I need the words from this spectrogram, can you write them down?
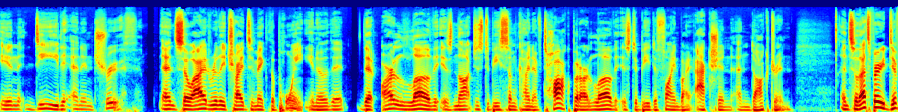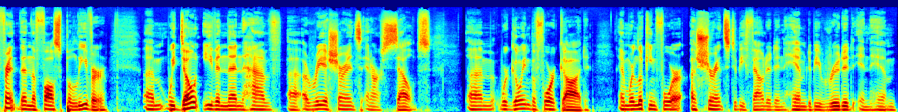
in deed and in truth. And so I had really tried to make the point, you know, that that our love is not just to be some kind of talk, but our love is to be defined by action and doctrine. And so that's very different than the false believer. Um, we don't even then have uh, a reassurance in ourselves. Um, we're going before God and we're looking for assurance to be founded in Him, to be rooted in Him.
